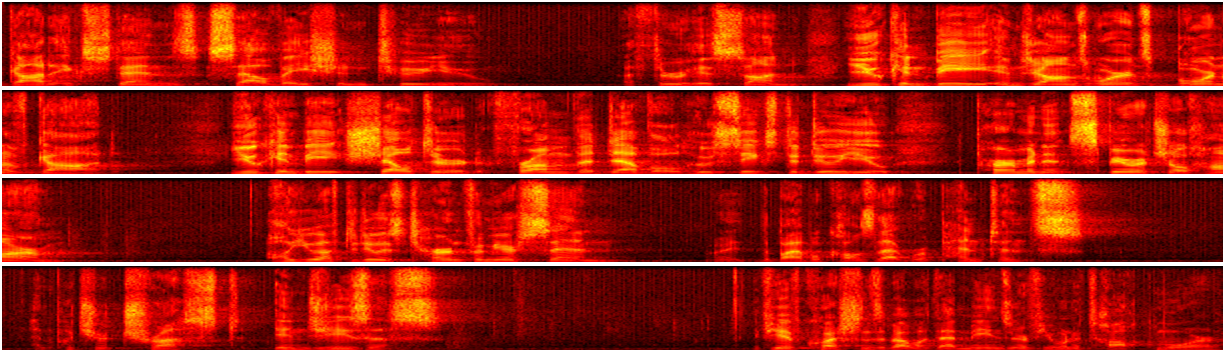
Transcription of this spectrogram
God extends salvation to you uh, through his Son. You can be, in John's words, born of God. You can be sheltered from the devil who seeks to do you permanent spiritual harm. All you have to do is turn from your sin. Right? The Bible calls that repentance. And put your trust in Jesus. If you have questions about what that means, or if you want to talk more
